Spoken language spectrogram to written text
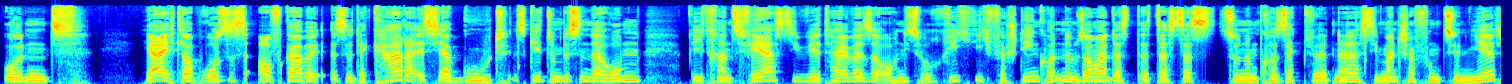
und ja, ich glaube, Roses Aufgabe, also der Kader ist ja gut. Es geht so ein bisschen darum, die Transfers, die wir teilweise auch nicht so richtig verstehen konnten im Sommer, dass, dass, dass das zu einem Korsett wird, ne? dass die Mannschaft funktioniert,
